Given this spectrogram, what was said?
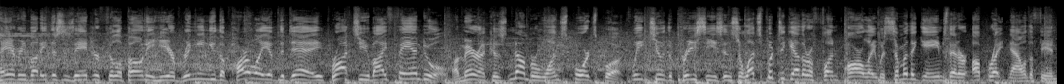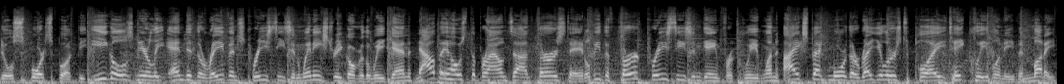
Hey, everybody, this is Andrew Filipponi here, bringing you the parlay of the day, brought to you by FanDuel, America's number one sports book. Week two of the preseason, so let's put together a fun parlay with some of the games that are up right now in the FanDuel Sportsbook. The Eagles nearly ended the Ravens' preseason winning streak over the weekend. Now they host the Browns on Thursday. It'll be the third preseason game for Cleveland. I expect more of their regulars to play, take Cleveland even money.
